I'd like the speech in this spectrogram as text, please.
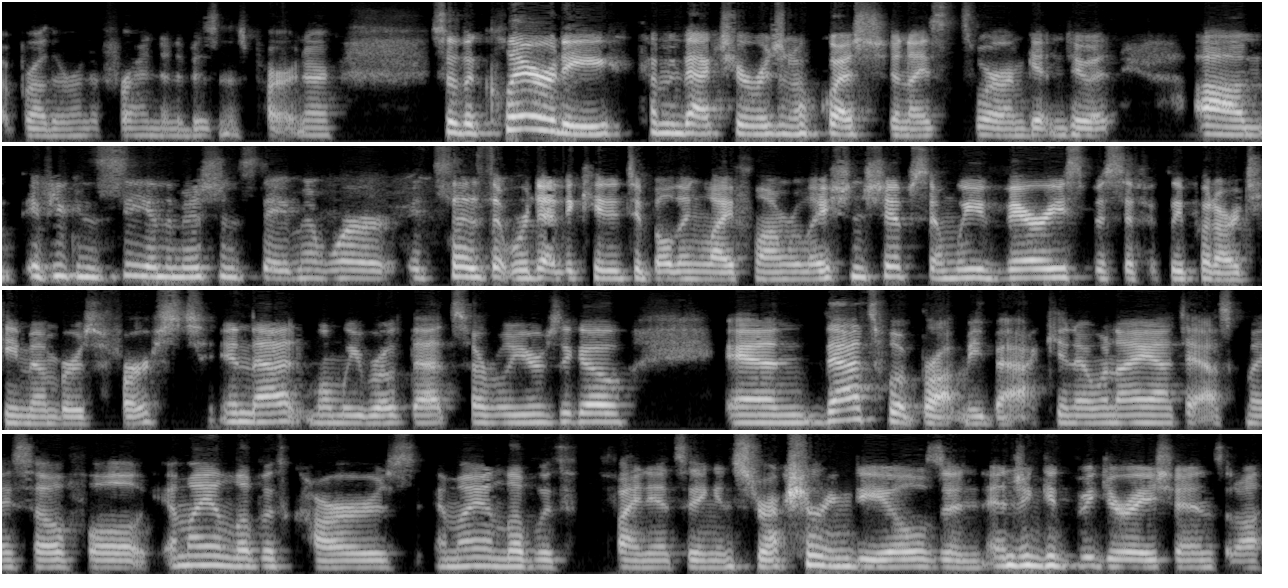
a brother and a friend and a business partner. So the clarity, coming back to your original question, I swear I'm getting to it. Um, if you can see in the mission statement where it says that we're dedicated to building lifelong relationships, and we very specifically put our team members first in that when we wrote that several years ago. And that's what brought me back. You know, when I had to ask myself, well, am I in love with cars? Am I in love with financing and structuring deals and engine configurations and all?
